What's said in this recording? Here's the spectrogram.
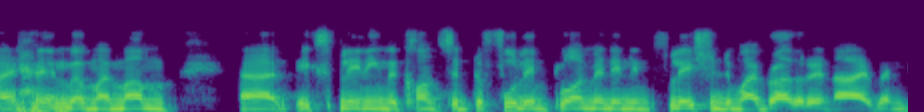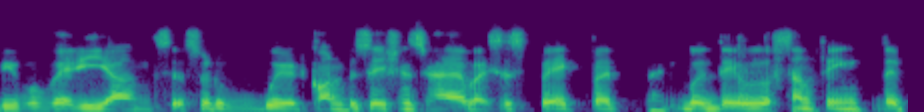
I remember my mum uh, explaining the concept of full employment and inflation to my brother and I when we were very young. So, sort of weird conversations to have, I suspect, but, but they were something that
